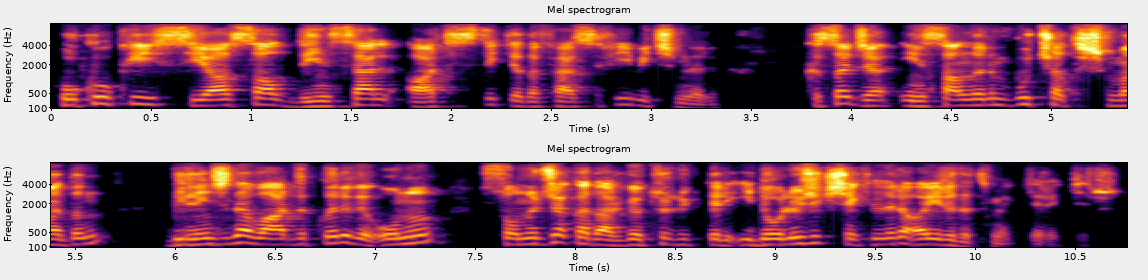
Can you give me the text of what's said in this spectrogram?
Hukuki, siyasal, dinsel, artistik ya da felsefi biçimleri. Kısaca insanların bu çatışmanın bilincine vardıkları ve onu sonuca kadar götürdükleri ideolojik şekilleri ayırt etmek gerekir.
